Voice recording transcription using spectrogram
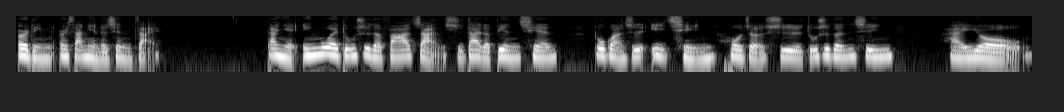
二零二三年的现在。但也因为都市的发展、时代的变迁，不管是疫情，或者是都市更新，还有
